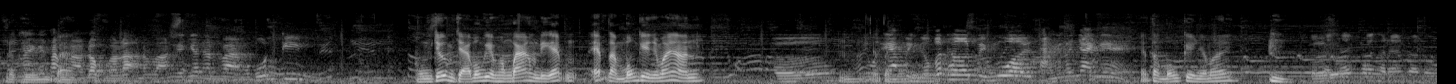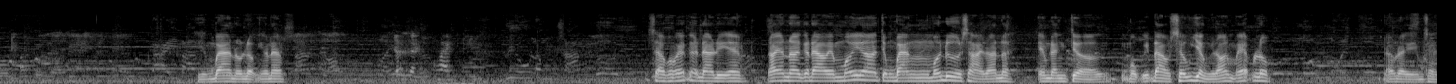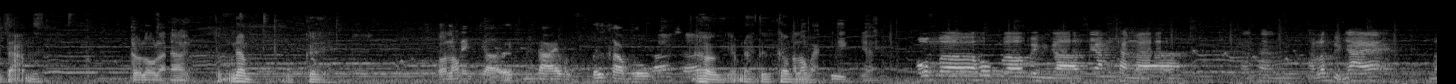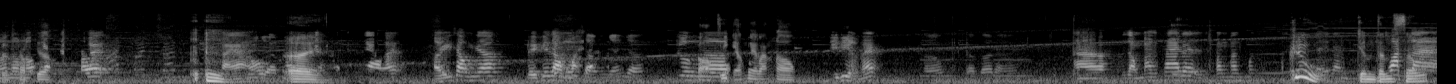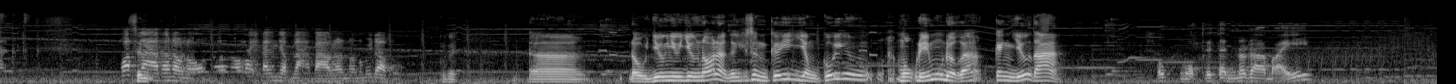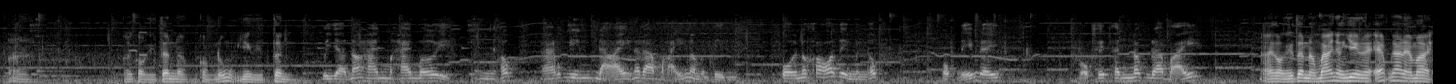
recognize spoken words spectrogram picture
Lực hiện ba nào độc vào lạ nó bán cái nhân ăn vàng có 4 kim. Hôm trước mình trả bốn kim không bán mình đi ép ép tầm bốn kim cho mấy anh. Ừ. Ừ, em mình nó vất hơn mình mua thẳng cho nó nhanh ấy. ép tầm bốn kim cho mấy. Ừ. Hiện ba nội lực nha em sao không ép cái đao đi em? Đây anh ơi cái đao em mới ờ, trong băng mới đưa xài rồi anh ơi. Em đang chờ một cái đao xấu dần gì đó em ép luôn. Đao này em xài tạm thôi. Lô lô là nơi top năm. Ok. Có lóc. Đang chờ ép đai một tứ không luôn. Đó ừ em đang tư không có lóc vậy Hôm ờ, hôm ờ, mình ờ, xem thằng thằng, thằng, thằng Lâm Tử Nhai ấy. Nó được nó nó chưa? ấy. Phải ơi nào ấy. Ấy xong nhá. Đấy cái dòng mà dương còn uh, chiếc nhẫn may mắn không thí điểm đấy. Không đâu có đâu. À dòng băng sát đấy băng băng băng. Trăm tám thoát sáu. ra. Thoát Xin- ra sau đầu nó nó, nó lại đăng nhập lại vào nó nó mới đập. À, đầu dương như dương nói là cái sinh ký dòng cuối một điểm cũng được á canh giữ ta. Hút một thủy tinh nó ra bảy. À. Rồi còn gì tin không còn đúng một viên thì tin. Bây giờ nó hai hai mươi. Hút hai bút viên đại nó ra bảy mà mình tìm phôi nó khó thì mình hút một điểm đi. Một thủy tinh nó ra bảy. Ai còn thì tin không bán nhân viên này ép cái này em ơi.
